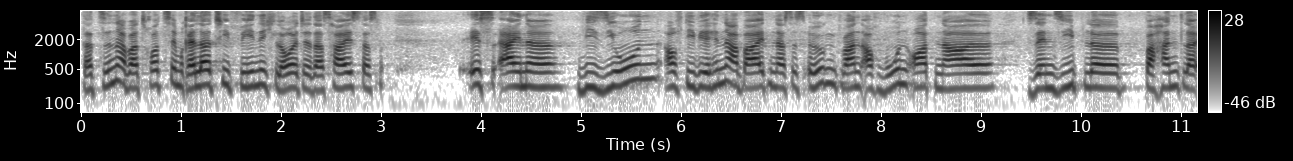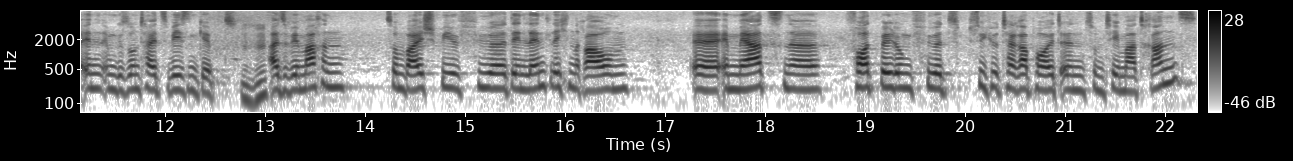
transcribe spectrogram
Das sind aber trotzdem relativ wenig Leute. Das heißt, das ist eine Vision, auf die wir hinarbeiten, dass es irgendwann auch wohnortnahe sensible BehandlerInnen im Gesundheitswesen gibt. Mhm. Also wir machen zum Beispiel für den ländlichen Raum äh, im März eine Fortbildung für PsychotherapeutInnen zum Thema Trans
